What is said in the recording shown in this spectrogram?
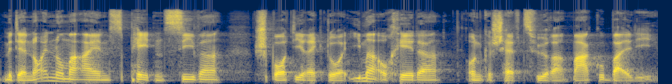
mit der neuen Nummer 1 Peyton Siever, Sportdirektor Ima Ojeda und Geschäftsführer Marco Baldi.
